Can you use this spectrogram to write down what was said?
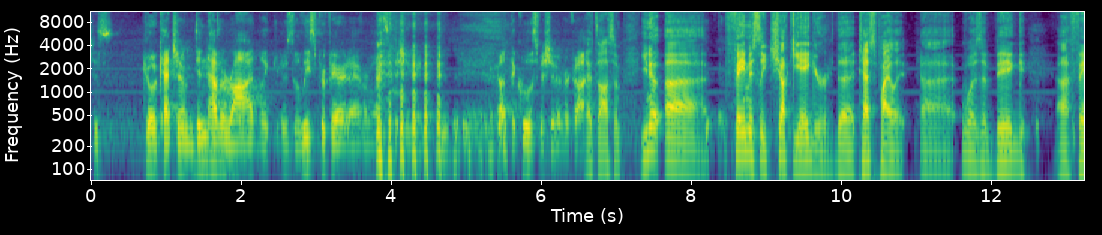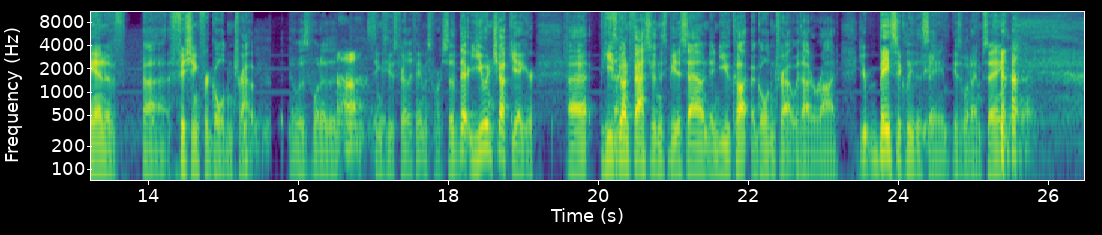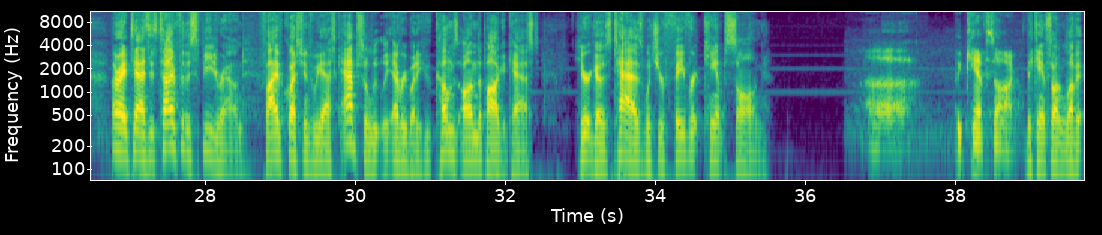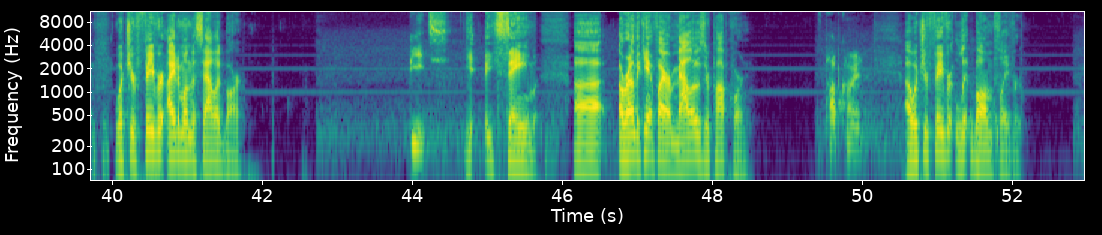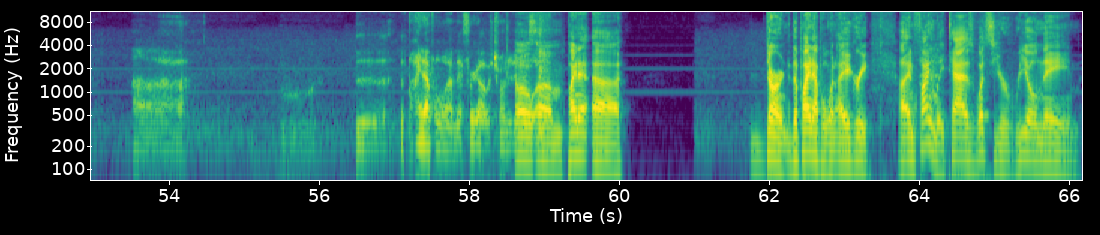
just go catch them. Didn't have a rod. Like it was the least prepared I ever was fishing. got the coolest fish I've ever caught. That's awesome. You know, uh, famously Chuck Yeager, the test pilot, uh, was a big uh, fan of uh, fishing for golden trout. That was one of the uh-huh. things he was fairly famous for. So there, you and Chuck Yeager uh, he's gone faster than the speed of sound, and you caught a golden trout without a rod. You're basically the same, is what I'm saying. All right, Taz, it's time for the speed round. Five questions we ask absolutely everybody who comes on the podcast. Here it goes. Taz, what's your favorite camp song? Uh, the camp song. The camp song, love it. What's your favorite item on the salad bar? Beets. Yeah, same. Uh, around the campfire, mallows or popcorn? popcorn. Uh, what's your favorite lip balm flavor? Uh, the the pineapple one. I forgot which one it is. oh, um, pineapple. Uh, darn, the pineapple one. I agree. Uh, and finally, Taz, what's your real name?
